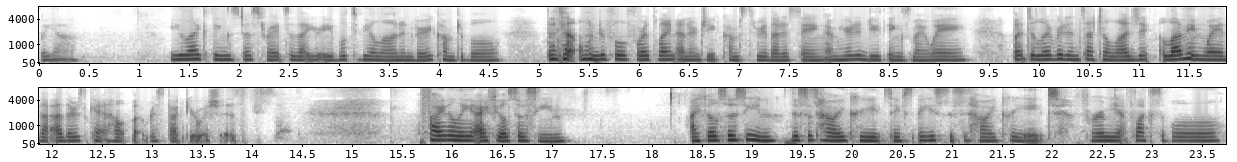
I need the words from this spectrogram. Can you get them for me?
but yeah. You like things just right so that you're able to be alone and very comfortable. Then that wonderful fourth line energy comes through that is saying, I'm here to do things my way but delivered in such a loving way that others can't help but respect your wishes. Finally, I feel so seen. I feel so seen. This is how I create safe space. This is how I create firm yet flexible,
